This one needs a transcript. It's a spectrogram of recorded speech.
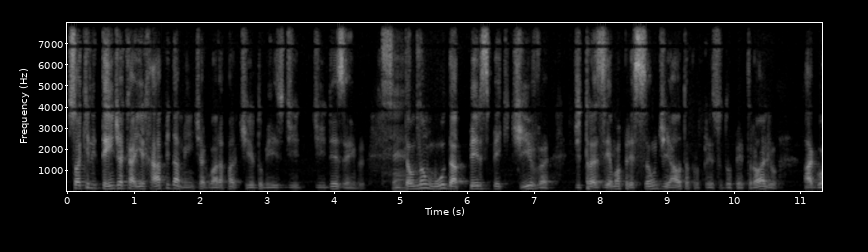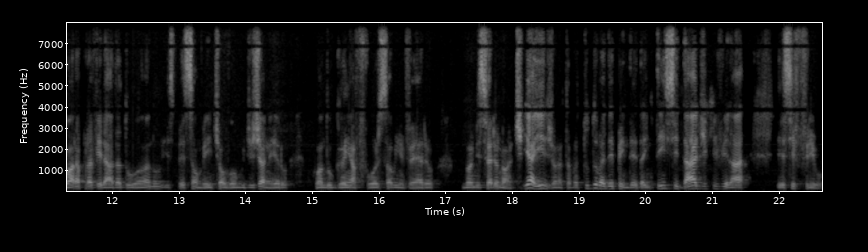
só que ele tende a cair rapidamente agora a partir do mês de, de dezembro. Certo. Então não muda a perspectiva de trazer uma pressão de alta para o preço do petróleo agora para a virada do ano, especialmente ao longo de janeiro, quando ganha força o inverno no hemisfério norte. E aí, Jonathan, tudo vai depender da intensidade que virá esse frio.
